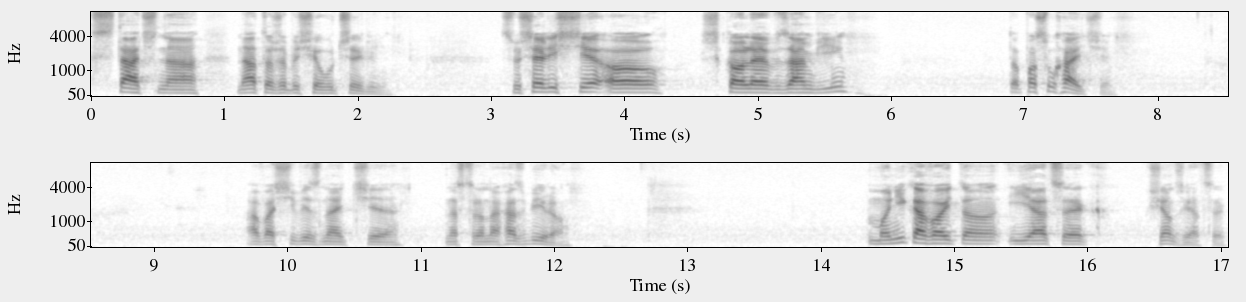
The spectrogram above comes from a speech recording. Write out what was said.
stać na, na to, żeby się uczyli. Słyszeliście o szkole w Zambii? To posłuchajcie. A właściwie znajdźcie na stronach Asbiro. Monika Wojton i Jacek, ksiądz Jacek,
